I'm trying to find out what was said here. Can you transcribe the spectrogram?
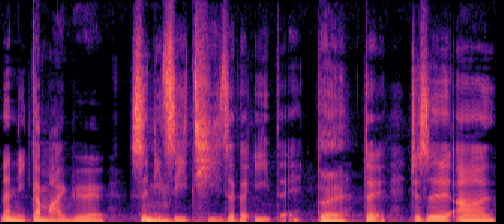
那你干嘛约？是你自己提这个意的、欸对，对，就是嗯、呃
